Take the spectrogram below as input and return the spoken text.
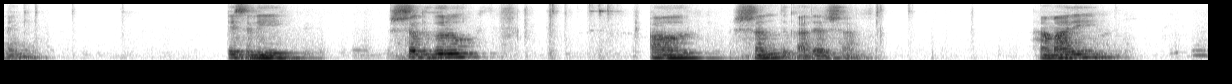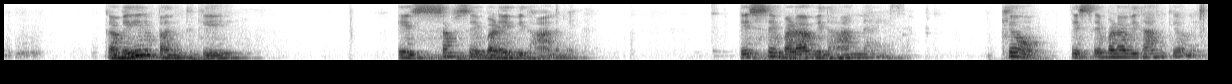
नहीं है। इसलिए सदगुरु और संत का दर्शन। हमारे कबीर पंथ के इस सबसे बड़े विधान में, इससे बड़ा विधान नहीं। क्यों? इससे बड़ा विधान क्यों नहीं?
